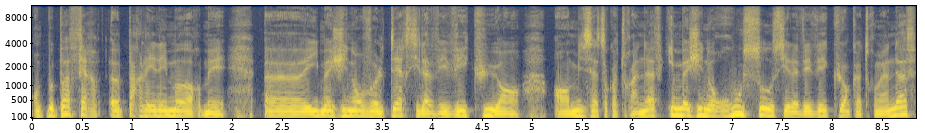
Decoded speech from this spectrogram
on ne peut pas faire euh, parler les morts, mais euh, imaginons Voltaire s'il avait vécu en, en 1789, imaginons Rousseau s'il avait vécu en 89,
